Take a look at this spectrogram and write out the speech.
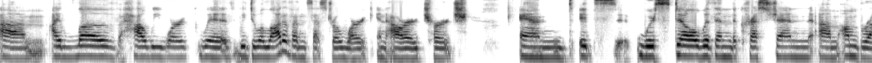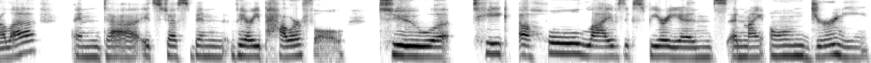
Um, I love how we work with, we do a lot of ancestral work in our church. And it's, we're still within the Christian um, umbrella. And uh, it's just been very powerful to take a whole life's experience and my own journey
